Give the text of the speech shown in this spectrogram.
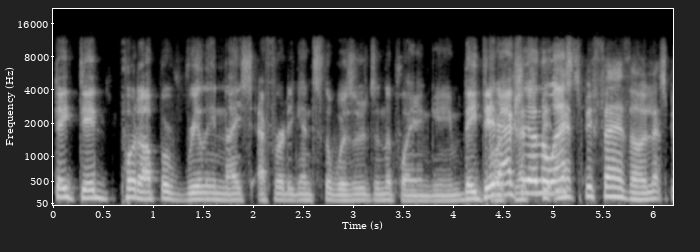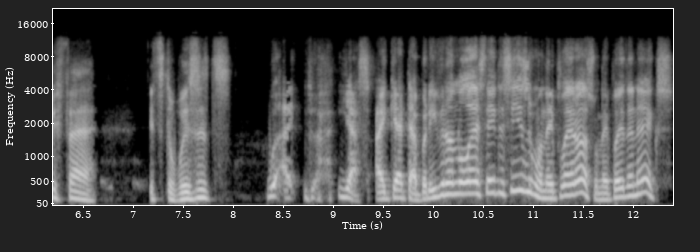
they did put up a really nice effort against the Wizards in the play-in game. They did But actually on the be, last Let's be fair though. Let's be fair. It's the Wizards. Well, I, yes, I get that, but even on the last day of the season when they played us, when they played the Knicks,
